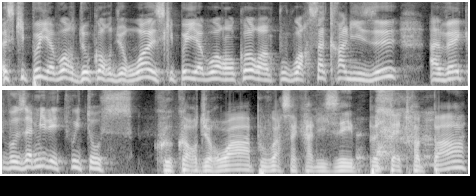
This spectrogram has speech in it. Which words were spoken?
est-ce qu'il peut y avoir deux corps du roi? Est-ce qu'il peut y avoir encore un pouvoir sacralisé avec vos amis les twittos? Corps du roi, pouvoir sacralisé, peut-être pas.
